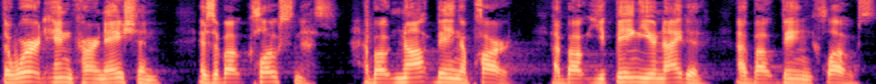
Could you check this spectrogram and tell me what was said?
The word incarnation is about closeness, about not being apart, about being united, about being close.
